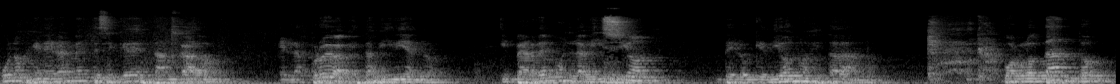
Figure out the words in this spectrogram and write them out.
uno generalmente se queda estancado en la prueba que estás viviendo y perdemos la visión de lo que Dios nos está dando. Por lo tanto,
